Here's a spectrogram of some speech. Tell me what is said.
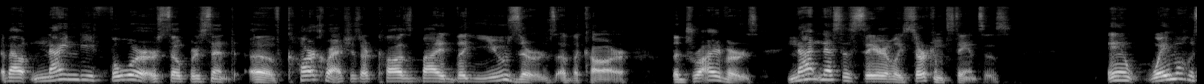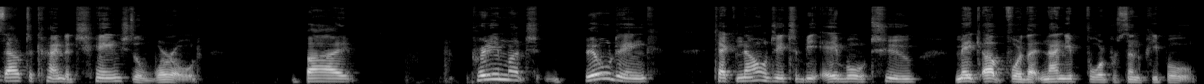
about 94 or so percent of car crashes are caused by the users of the car, the drivers, not necessarily circumstances. And Waymo is out to kind of change the world by pretty much building technology to be able to make up for that 94% of people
